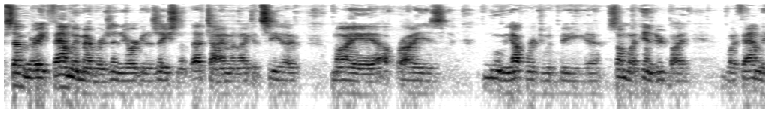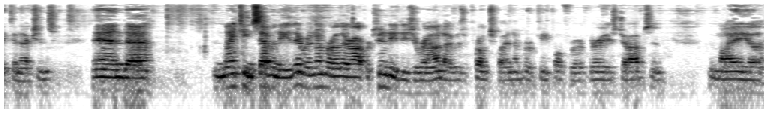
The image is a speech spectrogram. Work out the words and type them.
seven or eight family members in the organization at that time, and I could see uh, my uprise moving upwards would be uh, somewhat hindered by by family connections. And uh, in 1970, there were a number of other opportunities around. I was approached by a number of people for various jobs, and my uh,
